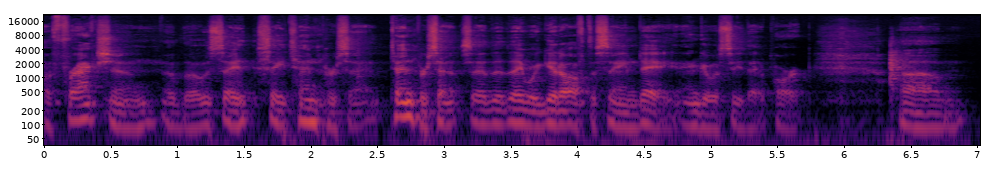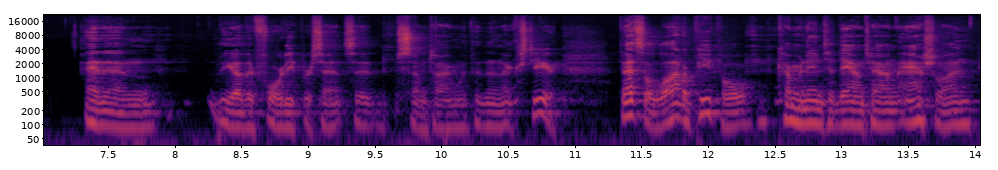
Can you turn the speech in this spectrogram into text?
a, a fraction of those, say say 10 percent, 10 percent said that they would get off the same day and go see that park, um, and then the other 40 percent said sometime within the next year. That's a lot of people coming into downtown Ashland,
